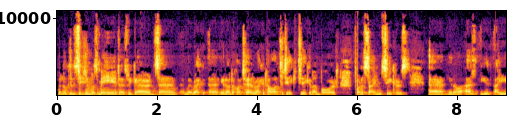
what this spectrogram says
But look, the decision was made as regards, um, uh, you know, the hotel Racket Hall to take take it on board for asylum seekers. Uh, you know, as I,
